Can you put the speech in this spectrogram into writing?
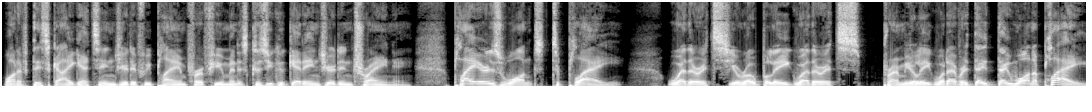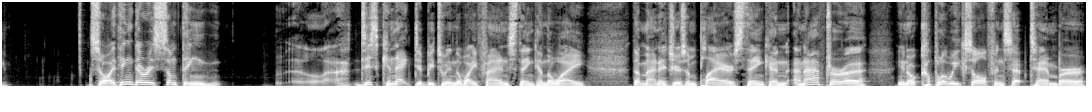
what if this guy gets injured if we play him for a few minutes? Because you could get injured in training. Players want to play whether it's europa league whether it's premier league whatever they, they want to play. So i think there is something disconnected between the way fans think and the way the managers and players think. And and after a you know couple of weeks off in September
